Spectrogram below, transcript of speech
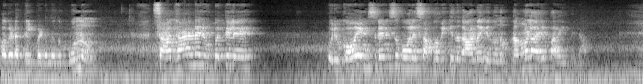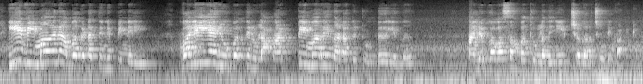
അപകടത്തിൽപ്പെടുന്നതും ഒന്നും സാധാരണ രൂപത്തിൽ ഒരു കോ ഇൻസിഡൻസ് പോലെ സംഭവിക്കുന്നതാണ് എന്നൊന്നും നമ്മളാരും പറയുന്നില്ല. ഈ വിമാന അപകടത്തിന് പിന്നിൽ വലിയ രൂപത്തിലുള്ള അട്ടിമറി നടന്നിട്ടുണ്ട് എന്ന് അനുഭവ സമ്പത്തുള്ള നിരീക്ഷകർ ചൂണ്ടിക്കാണിക്കുന്നു.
